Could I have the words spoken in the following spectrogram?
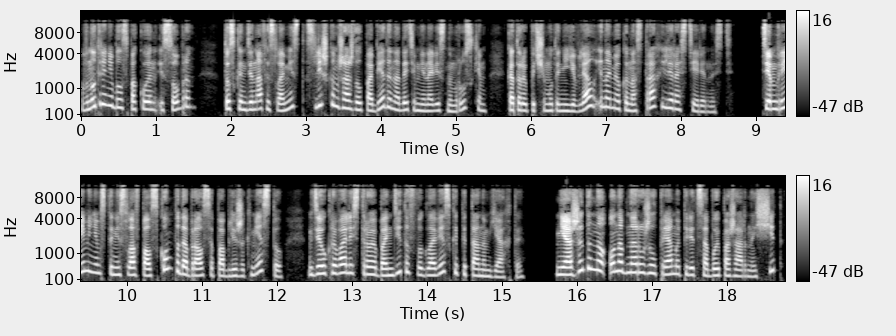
внутренне был спокоен и собран, то скандинав-исламист слишком жаждал победы над этим ненавистным русским, который почему-то не являл и намека на страх или растерянность. Тем временем Станислав ползком подобрался поближе к месту, где укрывались трое бандитов во главе с капитаном яхты. Неожиданно он обнаружил прямо перед собой пожарный щит,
